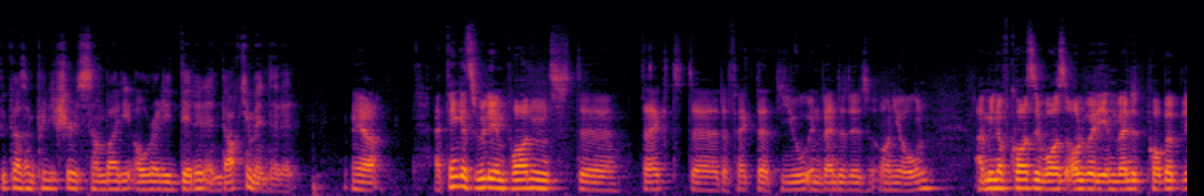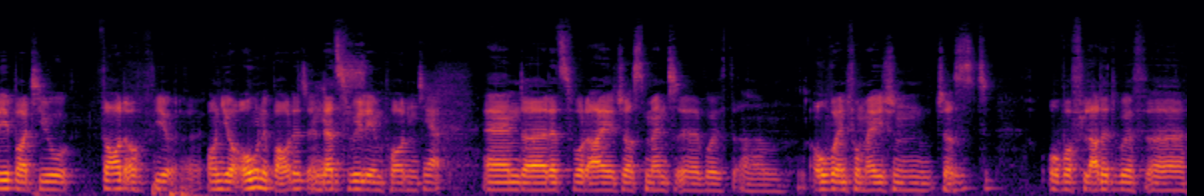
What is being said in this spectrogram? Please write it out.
because I'm pretty sure somebody already did it and documented it. Yeah, I think it's really important the fact the the fact that you invented it on your own. I mean, of course, it was already invented probably, but you thought of your on your own about it, and that's really important. Yeah. And uh, that's what I just meant uh, with um, over information, just over flooded with uh,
